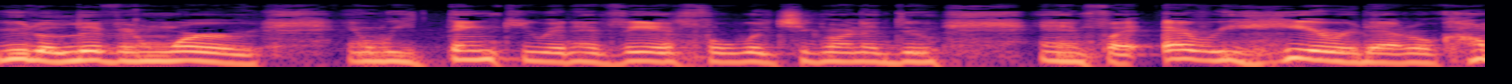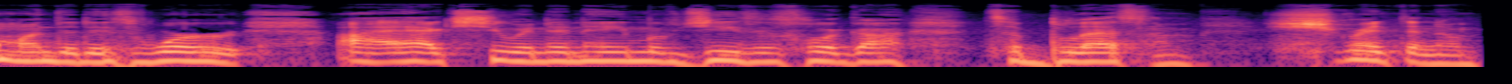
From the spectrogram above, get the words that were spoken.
You're the living word. And we thank you in advance for what you're going to do. And for every hearer that will come under this word, I ask you in the name of Jesus, Lord God, to bless them, strengthen them,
